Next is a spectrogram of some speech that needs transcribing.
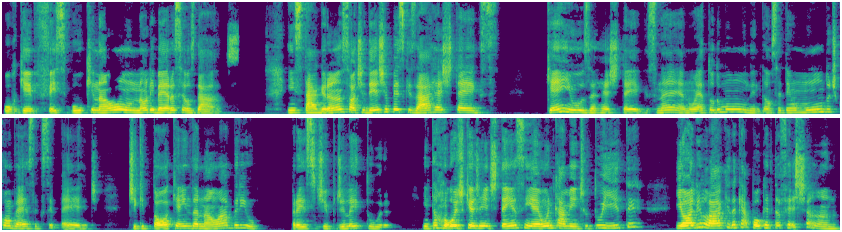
porque Facebook não não libera seus dados. Instagram só te deixa pesquisar hashtags quem usa hashtags, né? Não é todo mundo. Então você tem um mundo de conversa que se perde. TikTok ainda não abriu para esse tipo de leitura. Então hoje que a gente tem assim é unicamente o Twitter e olhe lá que daqui a pouco ele está fechando.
